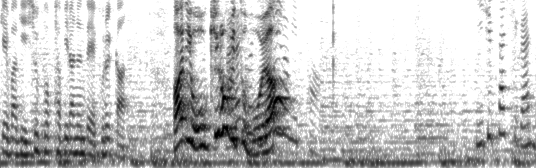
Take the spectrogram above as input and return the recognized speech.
깨박이 슈퍼팝이라는데 부를까? 아니 5kg이 또 뭐야? 24시간.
